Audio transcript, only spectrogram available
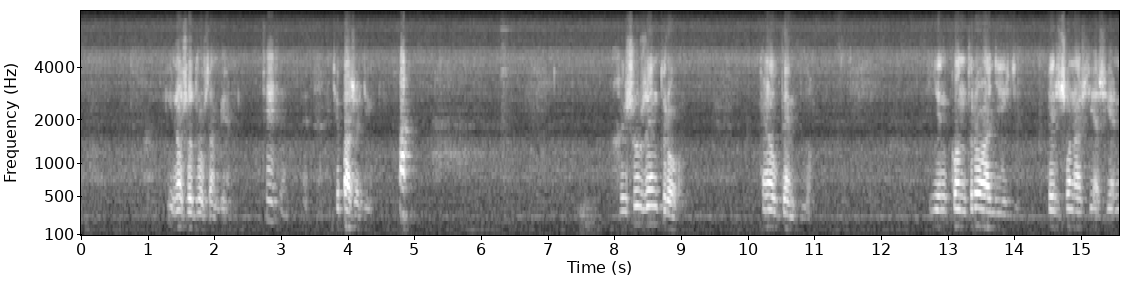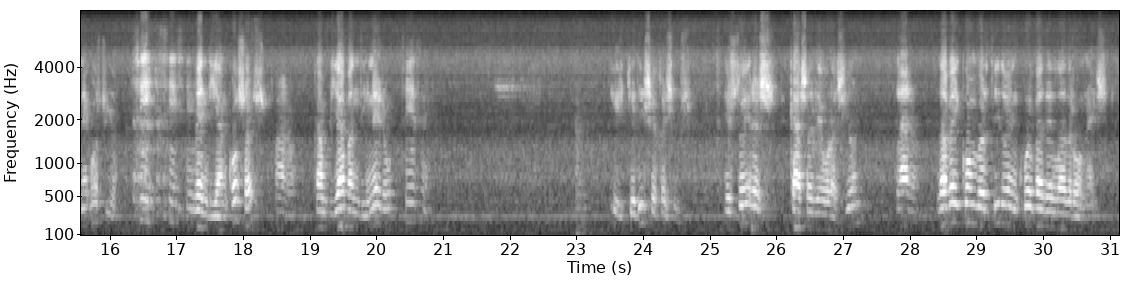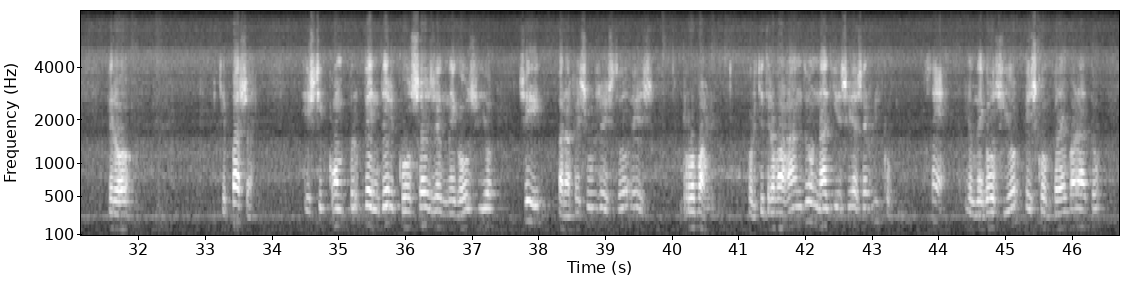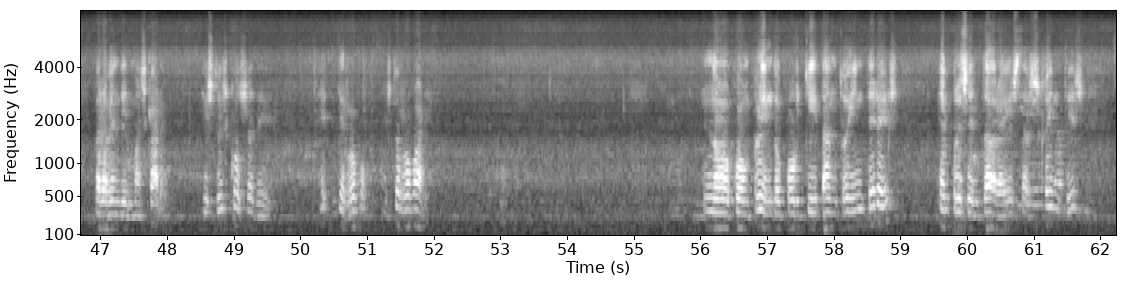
Y nosotros también. Sí, sí. ¿Qué pasa allí? Jesús entró en el templo y encontró allí personas que hacían negocio. sí, sí, sí. Vendían cosas, Claro. cambiaban dinero. Sí, sí. ¿Y qué dice Jesús? Esto era casa de oración. Claro. La habéis convertido en cueva de ladrones. Pero, ¿qué pasa? Es que vender cosas, el negocio, sí, para Jesús esto es robar. Porque trabajando nadie se hace rico. Sí. El negocio es comprar barato para vender más caro. Esto es cosa de, de robo. Esto es robar. No comprendo por qué tanto interés en presentar a estas gentes,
